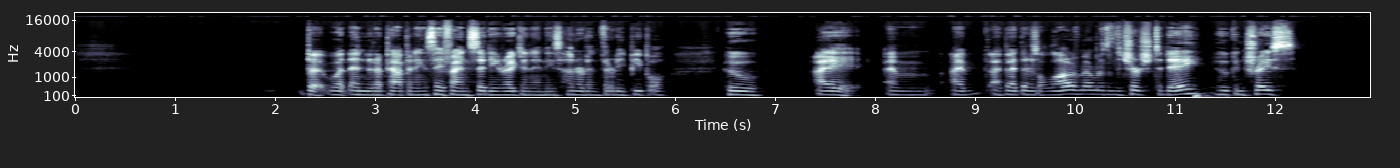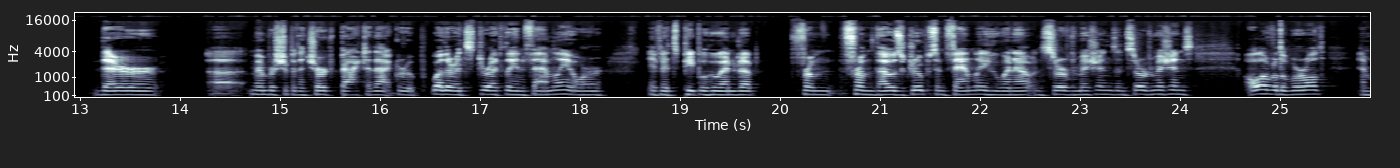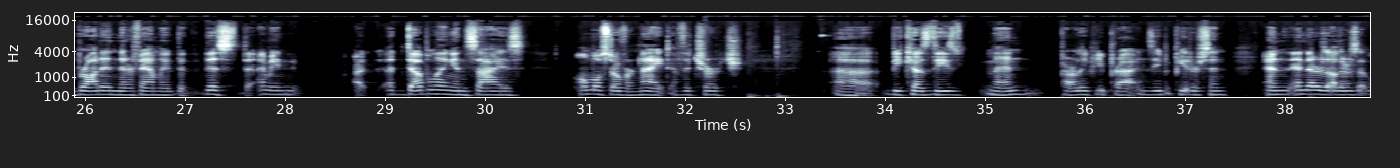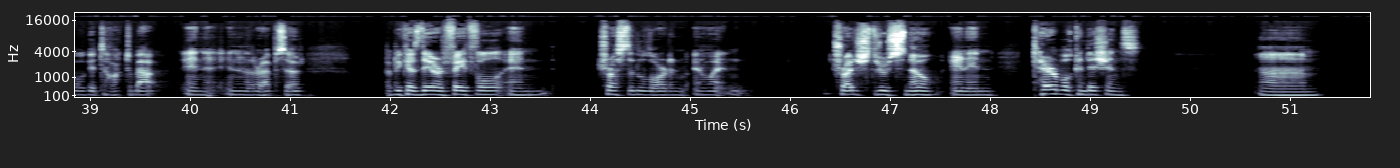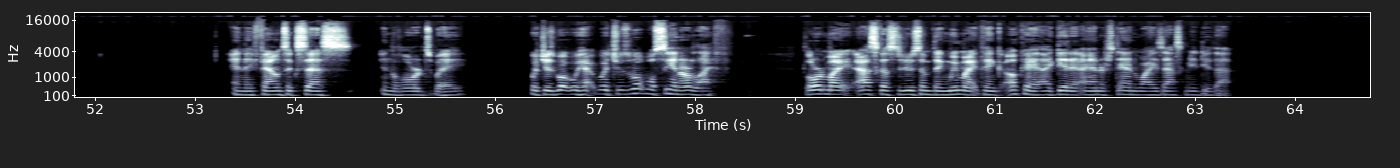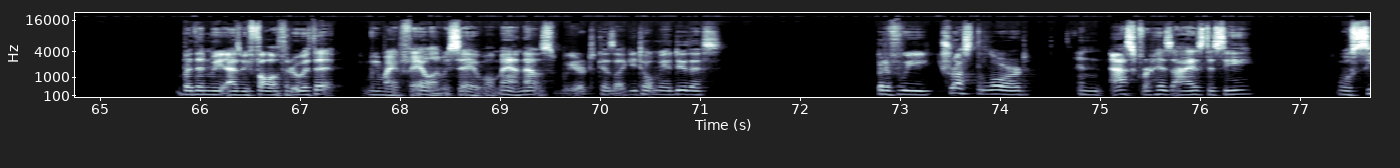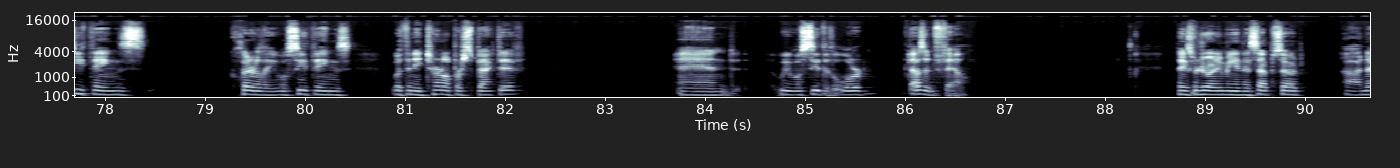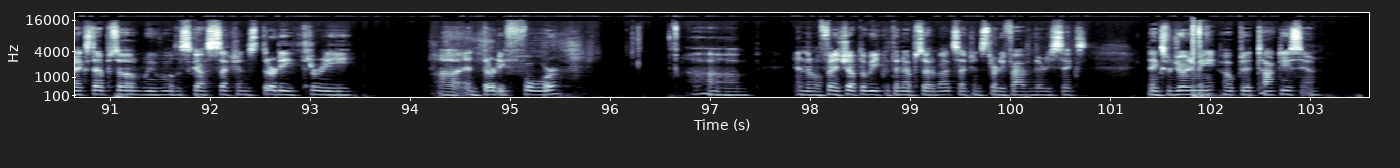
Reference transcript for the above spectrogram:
But what ended up happening is they find Sidney Rigdon and these 130 people who I am, I, I bet there's a lot of members of the church today who can trace their uh, membership in the church back to that group, whether it's directly in family or if it's people who ended up from from those groups and family who went out and served missions and served missions all over the world and brought in their family. But this, I mean, a, a doubling in size almost overnight of the church uh, because these men, Parley P. Pratt and Ziba Peterson, and and there's others that will get talked about in in another episode but because they were faithful and trusted the Lord and, and went and trudged through snow and in terrible conditions. Um, and they found success in the Lord's way, which is what we have, which is what we'll see in our life. The Lord might ask us to do something. We might think, okay, I get it. I understand why he's asking me to do that. But then we, as we follow through with it, we might fail and we say, well, man, that was weird because like you told me to do this. But if we trust the Lord and ask for his eyes to see, we'll see things clearly. We'll see things with an eternal perspective. And we will see that the Lord doesn't fail. Thanks for joining me in this episode. Uh, next episode, we will discuss sections 33 uh, and 34. Um, and then we'll finish up the week with an episode about sections 35 and 36. Thanks for joining me. Hope to talk to you soon.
